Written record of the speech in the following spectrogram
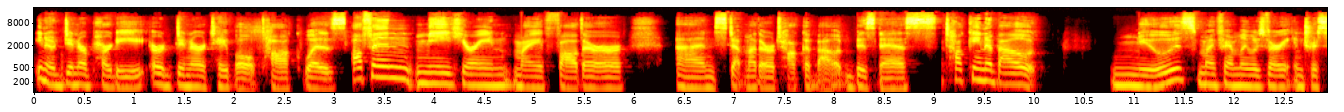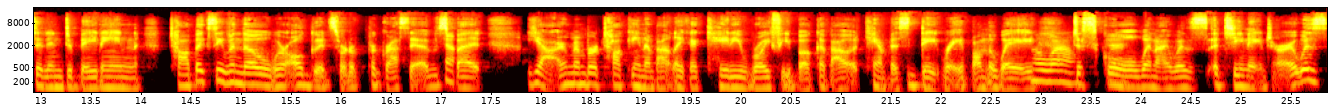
you know, dinner party or dinner table talk was often me hearing my father and stepmother talk about business, talking about news. My family was very interested in debating topics, even though we're all good sort of progressives. Yeah. But yeah, I remember talking about like a Katie Roiphe book about campus date rape on the way Oh wow. to school when I was a teenager. It was,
